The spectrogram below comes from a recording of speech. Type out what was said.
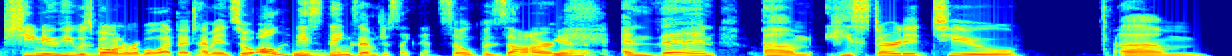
she knew he was vulnerable at that time. And so all of these mm things, I'm just like, that's so bizarre. Yeah. And then um, he started to um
